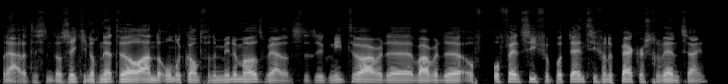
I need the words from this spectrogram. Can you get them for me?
Nou ja, dat is, dan zit je nog net wel aan de onderkant van de middenmoot. Maar ja, dat is natuurlijk niet waar we de, waar we de off- offensieve potentie van de Packers gewend zijn.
